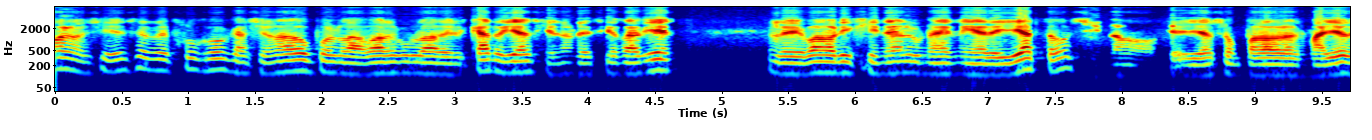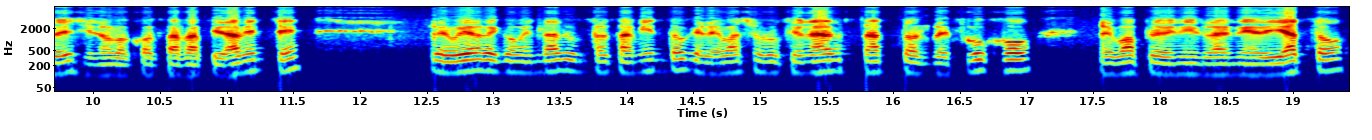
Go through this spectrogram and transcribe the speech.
Bueno, si ese reflujo ocasionado por la válvula del cardias que no le cierra bien, le va a originar una hernia de hiato, sino que ya son palabras mayores y no lo corta rápidamente. Le voy a recomendar un tratamiento que le va a solucionar tanto el reflujo, le va a prevenir la hernia de hiato,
